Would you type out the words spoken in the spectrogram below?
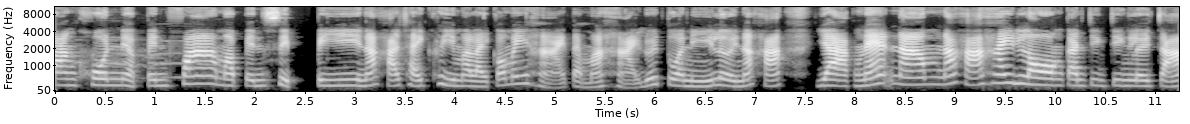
บางคนเนี่ยเป็นฝ้ามาเป็น 10ปีนะคะใช้ครีมอะไรก็ไม่หายแต่มาหายด้วยตัวนี้เลยนะคะ อยากแนะนำนะคะให้ลองกันจริงๆเลยจ้า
